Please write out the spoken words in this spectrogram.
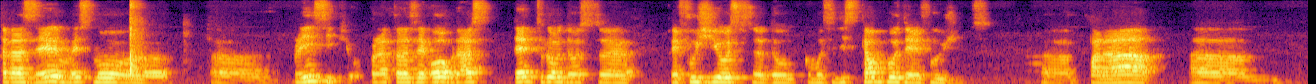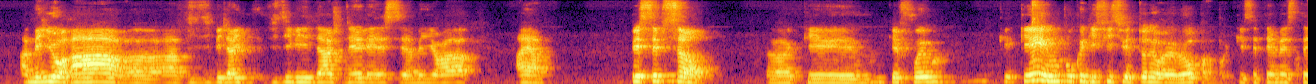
trazer o mesmo uh, uh, princípio, para trazer obras dentro dos uh, refúgios, eh, do, como se diz, campos de refúgios, uh, para uh, a melhorar uh, a visibilidade, visibilidade deles, a melhorar a percepção, que, que foi que, que, é um pouco difícil em toda a Europa, porque você tem esta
